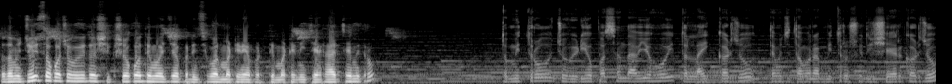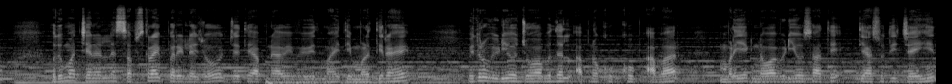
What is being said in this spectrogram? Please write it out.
તો તમે જોઈ શકો છો વિવિધ શિક્ષકો તેમજ પ્રિન્સિપલ માટેની ભરતી માટેની જાહેરાત છે મિત્રો. તો મિત્રો, જો વીડિયો પસંદ આવ્યો હોય તો લાઈક કરજો તેમજ તમારા મિત્રો સુધી શેર કરજો. વધુમાં ચેનલને સબસ્ક્રાઇબ કરી લેજો, જેથી આપને આવી વિવિધ માહિતી મળતી રહે. મિત્રો, વીડિયો જોવા બદલ આપનો ખૂબ ખૂબ આભાર. મળીએ એક નવા વીડિયો સાથે. ત્યાં સુધી જય હિન્દ,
